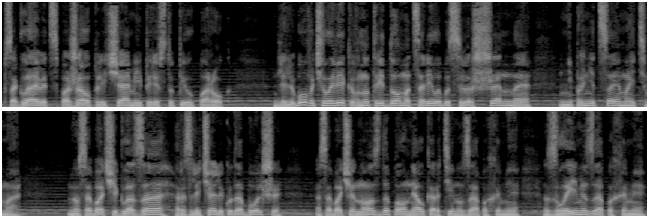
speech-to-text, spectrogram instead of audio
Псоглавец пожал плечами и переступил порог. Для любого человека внутри дома царила бы совершенная, непроницаемая тьма. Но собачьи глаза различали куда больше, а собачий нос дополнял картину запахами, злыми запахами,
